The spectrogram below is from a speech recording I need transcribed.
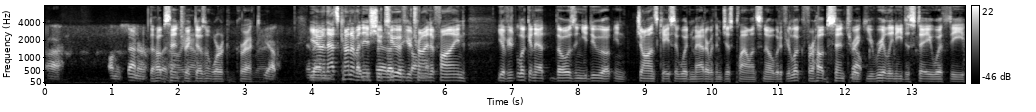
Uh, on the center. The hub But- centric doesn't work. Correct. Yeah. And yeah, then, and that's kind of an like you issue said, too. If you're trying the- to find, you know, if you're looking at those, and you do, a, in John's case, it wouldn't matter with him just plowing snow. But if you're looking for hub centric, you really need to stay with the,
